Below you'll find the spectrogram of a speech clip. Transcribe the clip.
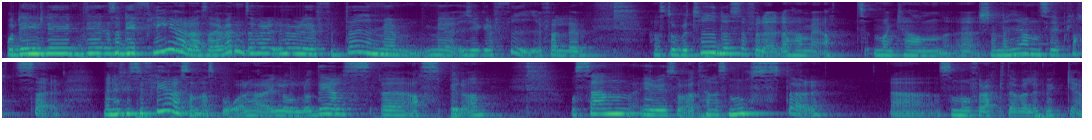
Och det, det, det, alltså det är flera, så här, jag vet inte hur, hur det är för dig med, med geografi, ifall det har stor betydelse för dig det här med att man kan känna igen sig i platser. Men det finns ju flera sådana spår här i Lollo, dels eh, Aspi då. Och sen är det ju så att hennes moster, eh, som hon föraktar väldigt mycket,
